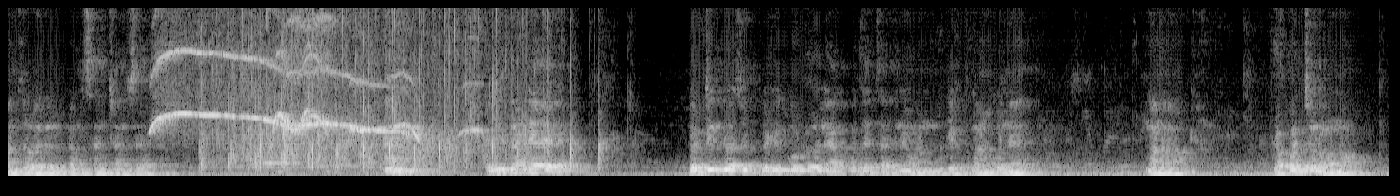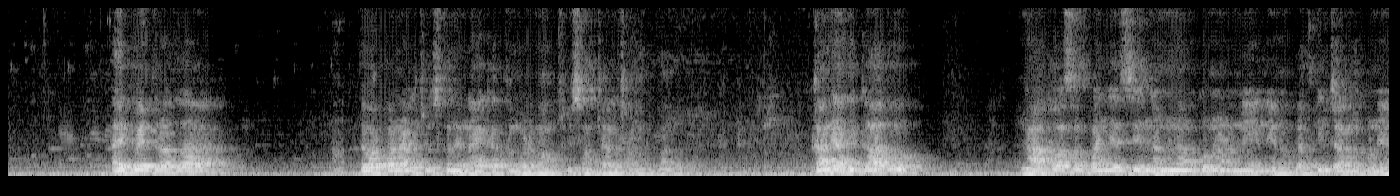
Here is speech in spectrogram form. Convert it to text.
మంత్రి వర్యులు పెంసాన్ చంద్రశేఖర్. ఎందుకంటే పెట్టినరోజు పెళ్ళి కూడు లేకపోతే తదినే మనం అనుకునే మన ప్రపంచంలో ఉన్నాం. అయిపోయిన తర్వాత ఎవరి పని వాళ్ళు చూసుకునే నాయకత్వం కూడా మనం చూసాం చాలా సందర్భాలు కానీ అది కాదు నా కోసం పనిచేసి నన్ను నమ్ముకున్నానని నేను బతికించాలనుకునే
